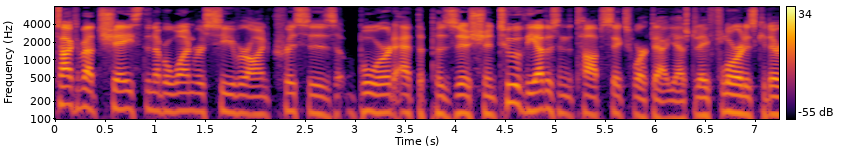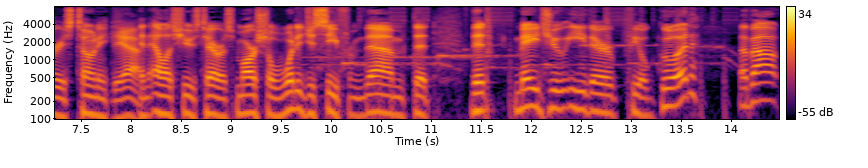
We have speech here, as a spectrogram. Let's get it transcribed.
talked about Chase, the number one receiver on Chris's board at the position. Two of the others in the top six worked out yesterday. Florida's Kadarius Toney yeah. and LSU's Terrace Marshall. What did you see from them that that made you either feel good about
